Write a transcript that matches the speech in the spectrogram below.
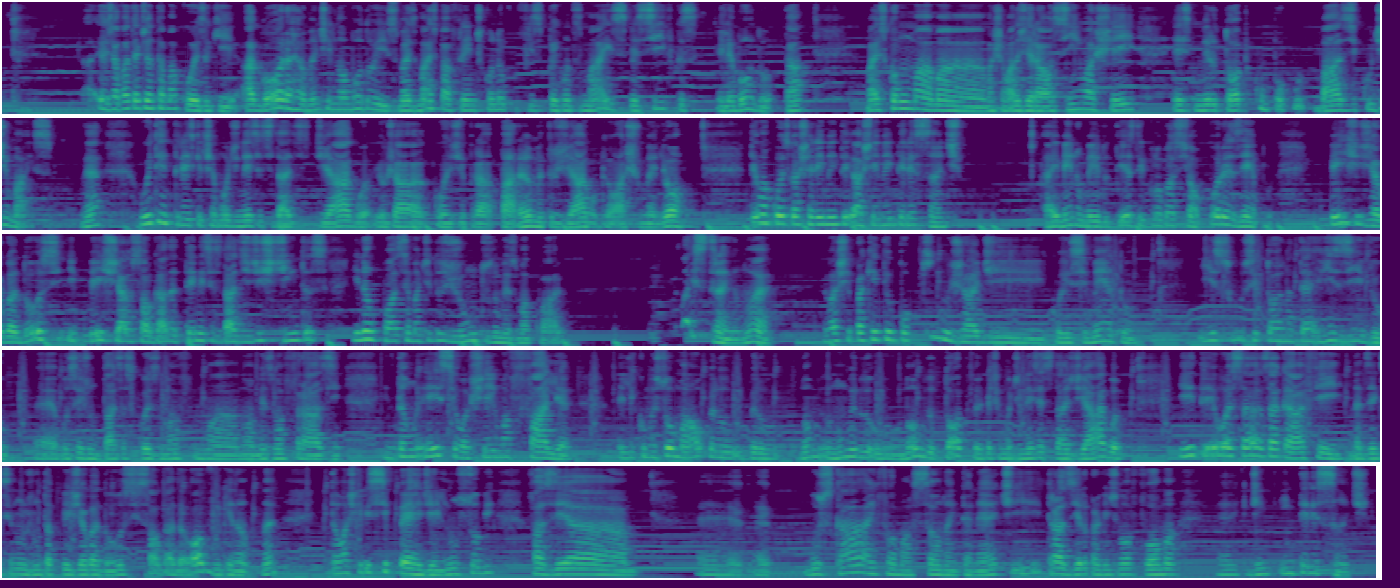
eu já vou até adiantar uma coisa aqui. Agora realmente ele não abordou isso, mas mais para frente, quando eu fiz perguntas mais específicas, ele abordou, tá? Mas como uma, uma, uma chamada geral assim, eu achei esse primeiro tópico um pouco básico demais. Né? O item 3 que ele chamou de necessidades de água, eu já corrigi para parâmetros de água, que eu acho melhor. Tem uma coisa que eu achei bem, achei bem interessante. Aí, bem no meio do texto, ele colocou assim: ó, por exemplo, peixes de água doce e peixes de água salgada têm necessidades distintas e não podem ser mantidos juntos no mesmo aquário. É estranho, não é? Eu acho que para quem tem um pouquinho já de conhecimento, isso se torna até risível é, você juntar essas coisas numa, numa, numa, mesma frase. Então esse eu achei uma falha. Ele começou mal pelo, pelo nome, o, número, o nome do tópico, que chamou de necessidade de água, e deu essas agafe aí, né, dizendo que você não junta peixe de água doce e salgada. Óbvio que não, né? Então acho que ele se perde, ele não soube fazer a... É, é, buscar a informação na internet e trazê-la para a gente de uma forma é, de interessante.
